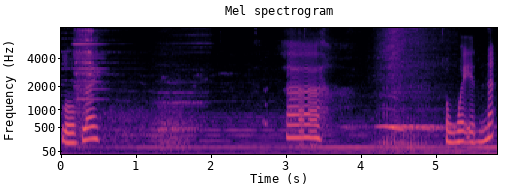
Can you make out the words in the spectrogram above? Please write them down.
Lovely. Uh, a weighted net.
